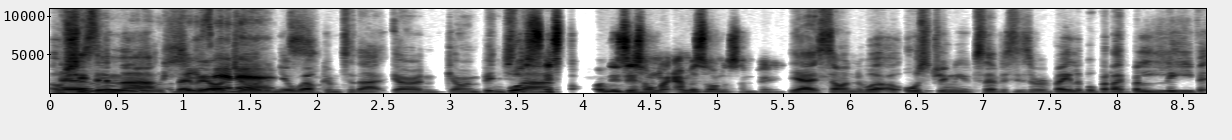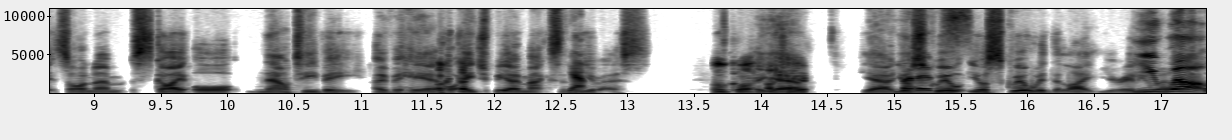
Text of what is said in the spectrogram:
Oh, she's in that. There we are, in Jordan. You're welcome to that. Go and go and binge what's that. this on? Is this on like Amazon or something? Yeah, it's on. Well, all streaming services are available, but I believe it's on um, Sky or Now TV over here, or HBO Max in Yeah. the US. Oh god, okay. yeah, yeah, you'll But squeal. You'll squeal with delight. You really you will. will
